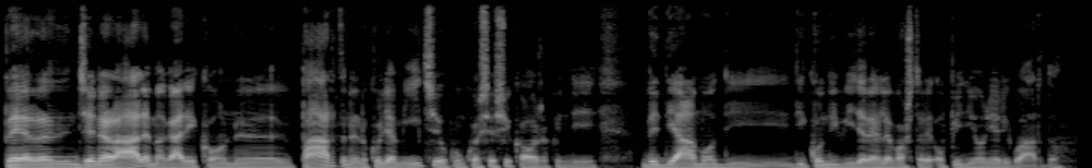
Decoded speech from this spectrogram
per in generale, magari con eh, partner, con gli amici o con qualsiasi cosa. Quindi vediamo di, di condividere le vostre opinioni a riguardo.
